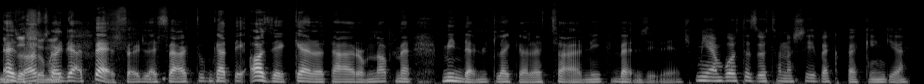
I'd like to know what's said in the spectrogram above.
ez az, meg... hogy hát persze, hogy leszálltunk, hát azért kellett három nap, mert mindenütt le kellett szállni benzinért. Milyen volt az 50-es évek Pekingje?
